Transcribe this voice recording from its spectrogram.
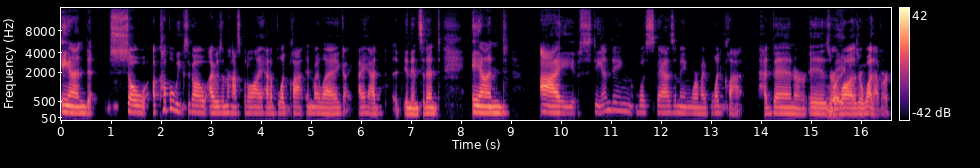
And so a couple weeks ago, I was in the hospital. I had a blood clot in my leg. I, I had an incident, and I standing was spasming where my blood clot had been or is or Right. was or whatever.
